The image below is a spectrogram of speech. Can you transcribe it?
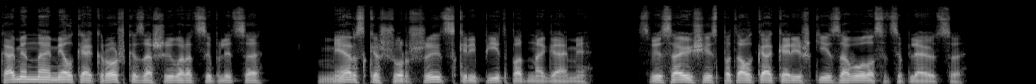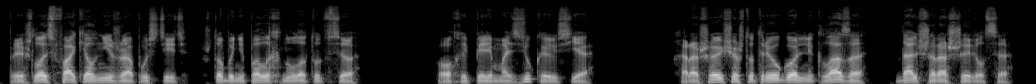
Каменная мелкая крошка за шиворот сыплется. Мерзко шуршит, скрипит под ногами. Свисающие с потолка корешки за волосы цепляются. Пришлось факел ниже опустить, чтобы не полыхнуло тут все. Ох, и перемазюкаюсь я. Хорошо еще, что треугольник лаза дальше расширился.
